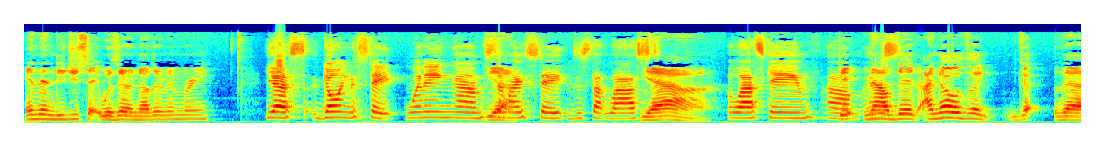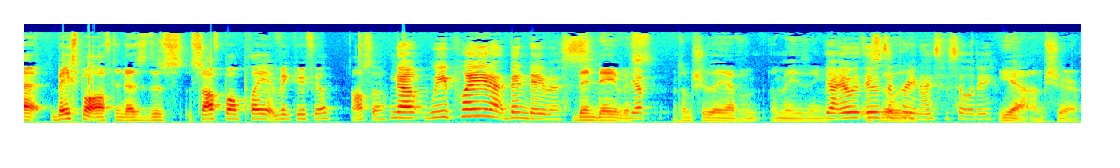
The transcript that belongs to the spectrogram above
And then did you say was there another memory? Yes, going to state, winning um, Yeah. semi-state, just that last, Yeah. the last game. Um, Did, now was- did I know the that baseball often does does softball play at Victory Field also? no, we played at Ben Davis. Ben Davis. Yep. I'm sure they have an amazing. Yeah, it was, it was a pretty nice facility. Yeah, I'm sure.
